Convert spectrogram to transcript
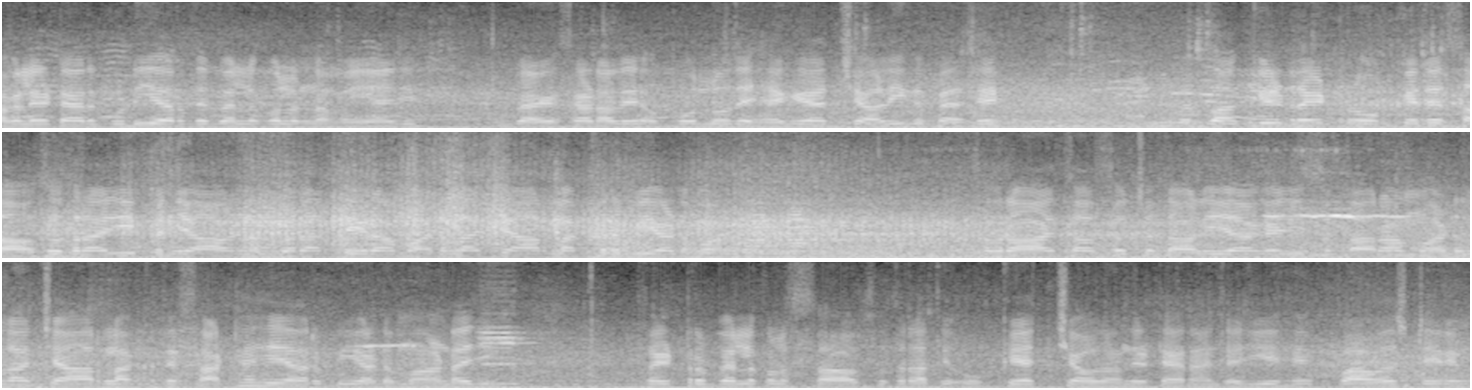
ਅਗਲੇ ਟਾਇਰ ਗੁੱਡੀਅਰ ਦੇ ਬਿਲਕੁਲ ਨਵੇਂ ਆ ਜੀ। ਬੈਕ ਸਾਈਡ ਵਾਲੇ ਅਪੋਲੋ ਦੇ ਹੈਗੇ ਆ 40 ਕੁ ਪੈਸੇ। ਤੇ ਬਾਕੀ ਟਰੈਕਟਰ ਓਕੇ ਤੇ ਸਾਫ਼ ਸੁਥਰਾ ਜੀ ਪੰਜਾਬ ਨੰਬਰ ਆ 13 ਮਾਡਲ ਆ 4 ਲੱਖ ਰੁਪਿਆ ਡਿਮਾਂਡ ਸਵਰਾਜ 744 ਆ ਗਿਆ ਜੀ 17 ਮਾਡਲ ਆ 4 ਲੱਖ ਤੇ 60000 ਰੁਪਿਆ ਡਿਮਾਂਡ ਆ ਜੀ। ਟਰੈਕਟਰ ਬਿਲਕੁਲ ਸਾਫ਼ ਸੁਥਰਾ ਤੇ ਓਕੇ ਆ 14 ਦੇ ਟਾਇਰਾਂ 'ਚ ਆ ਜੀ ਇਹ ਪਾਵਰ ਸਟੀਅਰਿੰਗ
